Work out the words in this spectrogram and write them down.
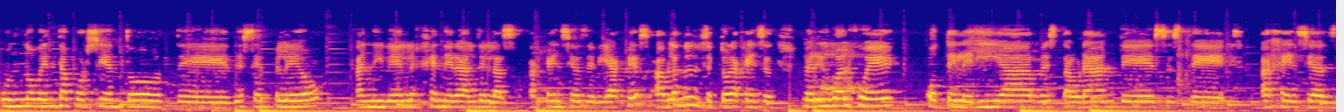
un 90% de desempleo a nivel general de las agencias de viajes, hablando en el sector agencias, pero igual fue hotelería, restaurantes, este, agencias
